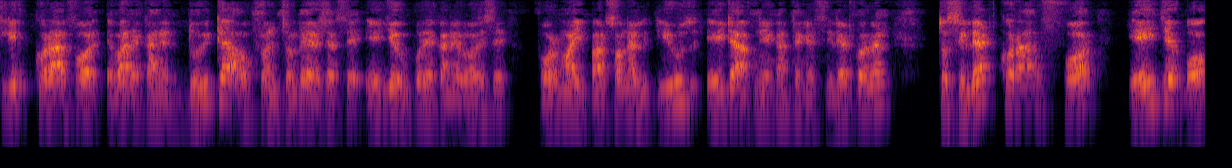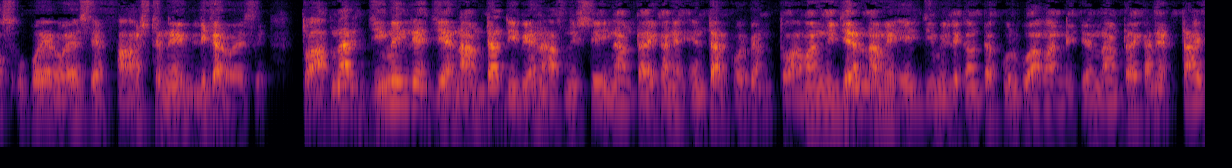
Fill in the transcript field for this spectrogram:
ক্লিক করার পর এবার এখানে দুইটা অপশন চলে এসেছে। এই যে উপরে এখানে রয়েছে ফর মাই পার্সোনাল ইউজ এইটা আপনি এখান থেকে সিলেক্ট করবেন। তো সিলেক্ট করার পর এই যে বক্স উপরে রয়েছে ফার্স্ট নেম লেখা রয়েছে। তো আপনার জিমেইলে যে নামটা দিবেন, আপনি সেই নামটা এখানে এন্টার করবেন। তো আমার নিজের নামে এই জিমেইল অ্যাকাউন্টটা খুলবো, আমার নিজের নামটা এখানে টাইপ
